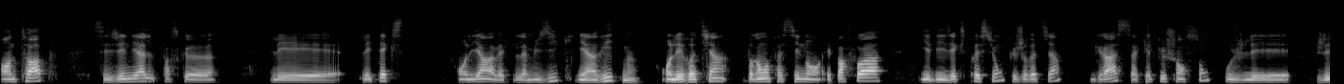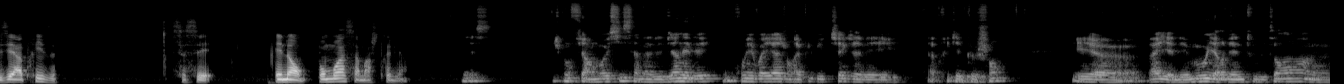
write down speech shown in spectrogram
en top, c'est génial parce que les, les textes en lien avec la musique, il y a un rythme, on les retient vraiment facilement. Et parfois, il y a des expressions que je retiens grâce à quelques chansons où je les, je les ai apprises. Ça, c'est énorme. Pour moi, ça marche très bien. Yes. Je confirme. Moi aussi, ça m'avait bien aidé. Mon premier voyage en République tchèque, j'avais appris quelques chants. Et euh, il y a des mots, ils reviennent tout le temps. Euh,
